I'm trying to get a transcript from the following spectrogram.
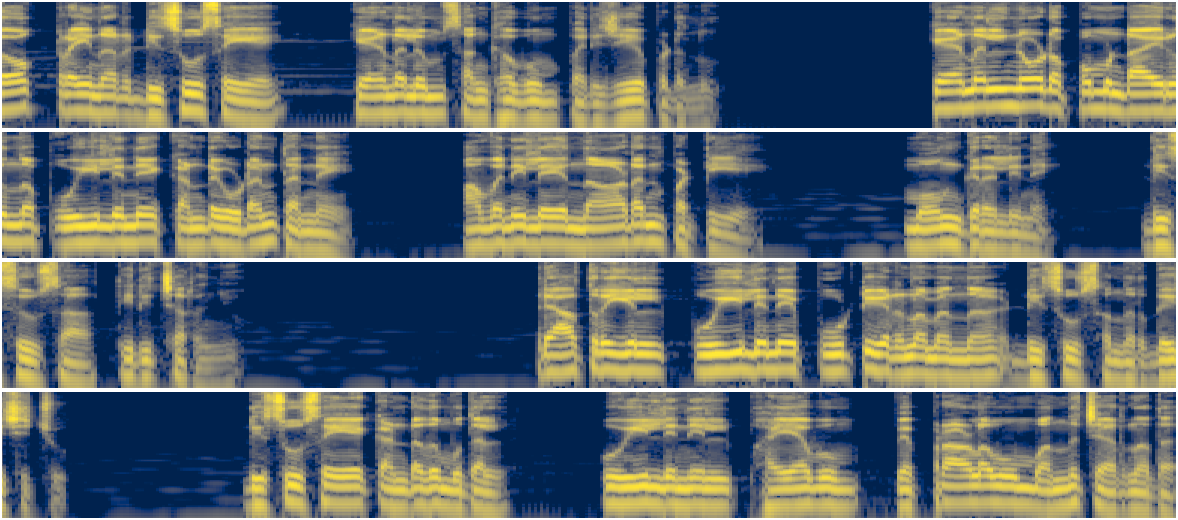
ഡോഗ് ട്രെയിനർ ഡിസൂസയെ കേണലും സംഘവും പരിചയപ്പെടുന്നു. കേണലിനോടൊപ്പമുണ്ടായിരുന്ന പൂയിലിനെ കണ്ട ഉടൻ തന്നെ അവനിലെ നാടൻ പട്ടിയെ മോങ്ക്രലിനെ ഡിസൂസ തിരിച്ചറിഞ്ഞു. രാത്രിയിൽ പൂയിലിനെ പൂട്ടിയിടണമെന്ന് ഡിസൂസ നിർദ്ദേശിച്ചു. ഡിസൂസയെ കണ്ടതു മുതൽ പൂയിലിനിൽ ഭയവും വെപ്രാളവും വന്നു ചേർന്നത്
